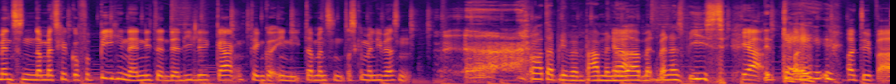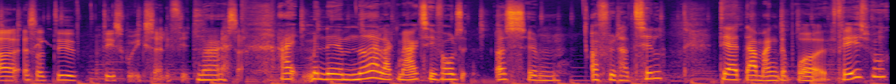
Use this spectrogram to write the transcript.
Men sådan, når man skal gå forbi hinanden i den der lille gang, den går ind i, der, er man sådan, der skal man lige være sådan, Og der bliver man bare med Ja. noget om, at man har spist ja. lidt kage. Og det er bare, altså, det, det er sgu ikke særlig fedt. Nej. Altså, Nej, men øhm, noget, jeg har lagt mærke til i forhold til også øhm, at flytte hertil, det er, at der er mange, der bruger Facebook.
